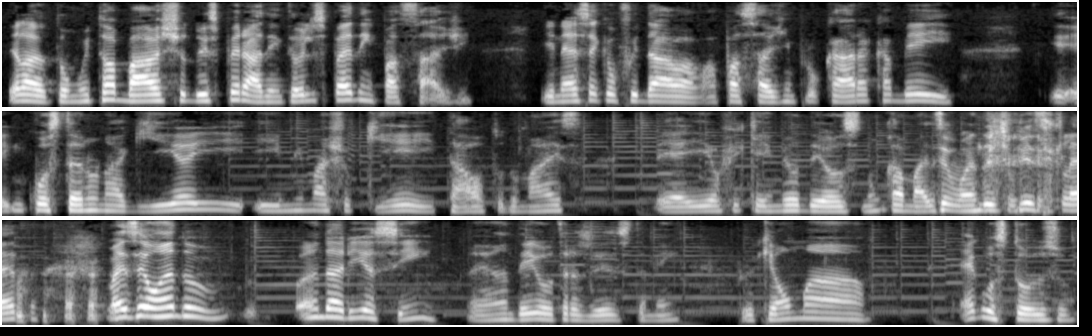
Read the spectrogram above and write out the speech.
Sei lá, eu tô muito abaixo do esperado. Então eles pedem passagem. E nessa que eu fui dar a passagem pro cara, acabei encostando na guia e, e me machuquei e tal, tudo mais. E aí eu fiquei, meu Deus, nunca mais eu ando de bicicleta. Mas eu ando, andaria sim, é, andei outras vezes também, porque é uma. É gostoso,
